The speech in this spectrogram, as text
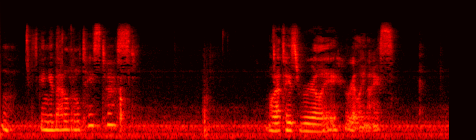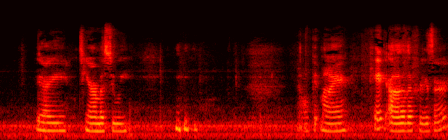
Hmm, just gonna give that a little taste test. Well, that tastes really, really nice. Very tiramisu-y. My cake out of the freezer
